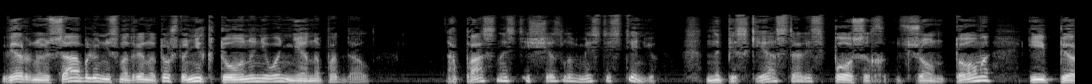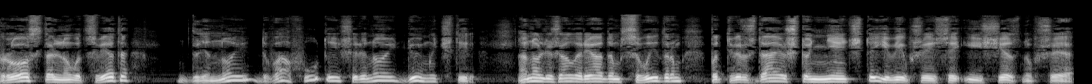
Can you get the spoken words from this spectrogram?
верную саблю, несмотря на то, что никто на него не нападал. Опасность исчезла вместе с тенью. На песке остались посох Джон Тома и перо стального цвета, длиной два фута и шириной дюйма четыре. Оно лежало рядом с выдром, подтверждая, что нечто, явившееся и исчезнувшее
